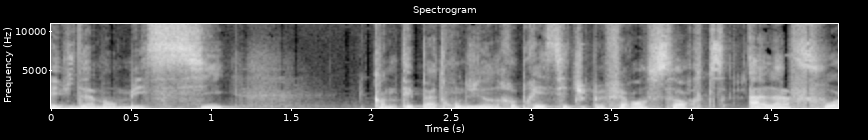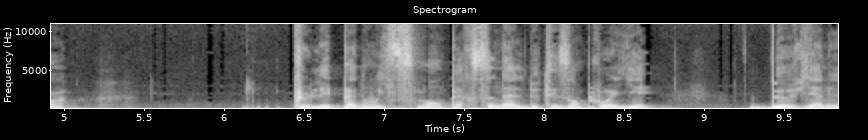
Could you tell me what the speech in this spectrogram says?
Évidemment, mais si, quand t'es patron d'une entreprise, si tu peux faire en sorte à la fois que l'épanouissement personnel de tes employés devienne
